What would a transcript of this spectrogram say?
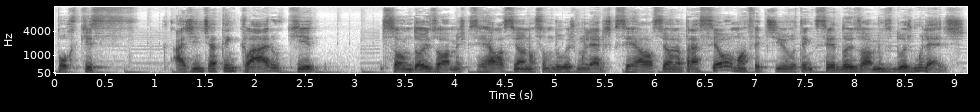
Porque a gente já tem claro que são dois homens que se relacionam, são duas mulheres que se relacionam. Para ser homoafetivo, tem que ser dois homens e duas mulheres.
